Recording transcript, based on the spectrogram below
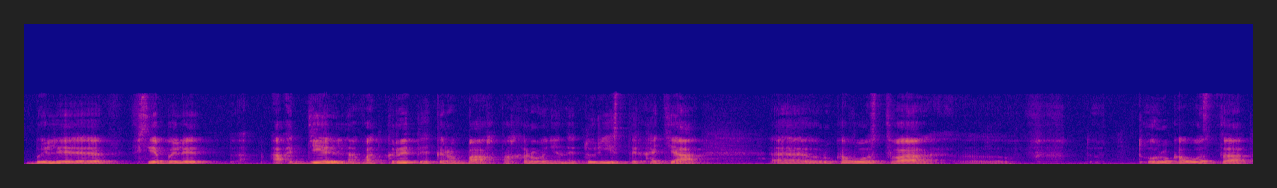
были, все были отдельно в открытых гробах похоронены туристы, хотя э, руководство, э, руководство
